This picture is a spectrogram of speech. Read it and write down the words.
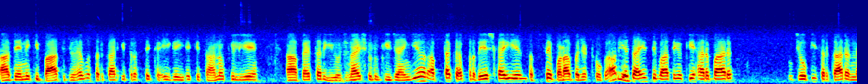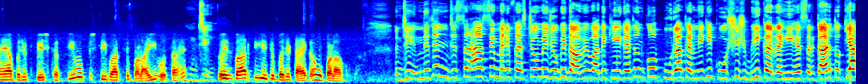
देने की बात जो है वो सरकार की तरफ़ से कही गई है। किसानों के लिए बेहतर योजनाएँ शुरू की जाएँगी और अब तक प्रदेश का ये सबसे बड़ा बजट होगा। और ये ज़ाहिर सी बात है क्योंकि हर बार जो भी सरकार नया बजट पेश करती है वो पिछली बार से बड़ा ही होता है। तो इस बार भी ये जो बजट आएगा वो बड़ा होगा। जी नितिन जिस तरह से मैनिफेस्टो में जो भी दावे वादे किए गए थे उनको पूरा करने की कोशिश भी कर रही है सरकार तो क्या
